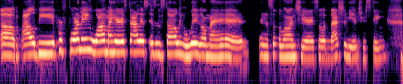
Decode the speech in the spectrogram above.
Um, I'll be performing while my hairstylist is installing a wig on my head in a salon chair, so that should be interesting.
